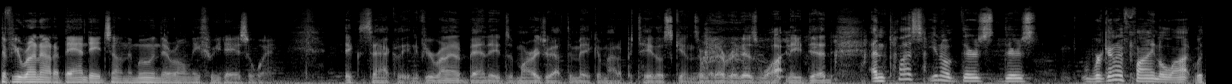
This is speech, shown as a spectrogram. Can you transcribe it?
If you run out of band aids on the moon, they're only three days away. Exactly. And if you run out of band aids of Mars, you have to make them out of potato skins or whatever it is Watney did. And plus, you know, there's there's we're going to find a lot with,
